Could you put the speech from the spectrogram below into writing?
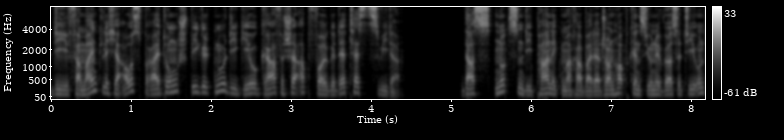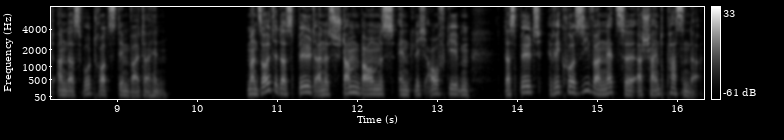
Die vermeintliche Ausbreitung spiegelt nur die geografische Abfolge der Tests wider. Das nutzen die Panikmacher bei der Johns Hopkins University und anderswo trotzdem weiterhin. Man sollte das Bild eines Stammbaumes endlich aufgeben, das Bild rekursiver Netze erscheint passender.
